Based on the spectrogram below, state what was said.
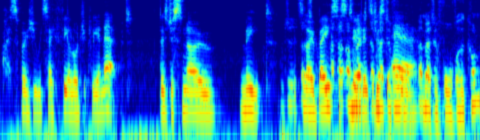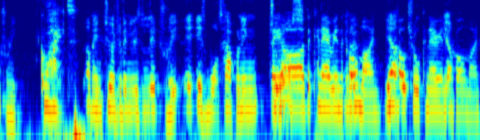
I suppose you would say, theologically inept. There's just no meat. It's no basis to it. It's just metaphor, air. A metaphor for the country. Quite. I mean, Church of England is literally is what's happening to They us. are the canary in the coal know? mine, Yeah. the cultural canary in Yeah. the coal mine.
